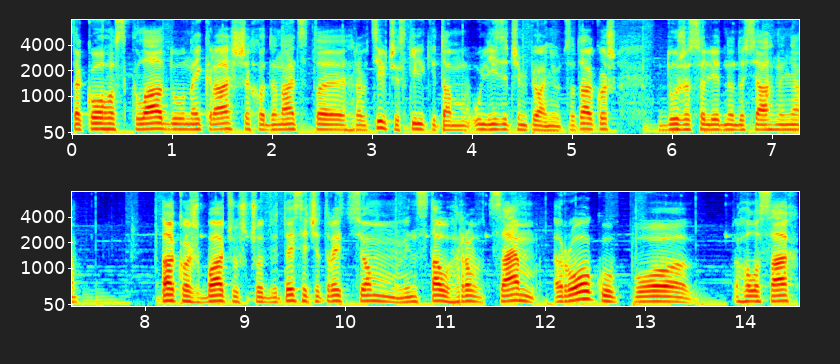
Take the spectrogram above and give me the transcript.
такого складу найкращих 11 гравців, чи скільки там у лізі чемпіонів. Це також дуже солідне досягнення. Також бачу, що у 2037 він став гравцем року по голосах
